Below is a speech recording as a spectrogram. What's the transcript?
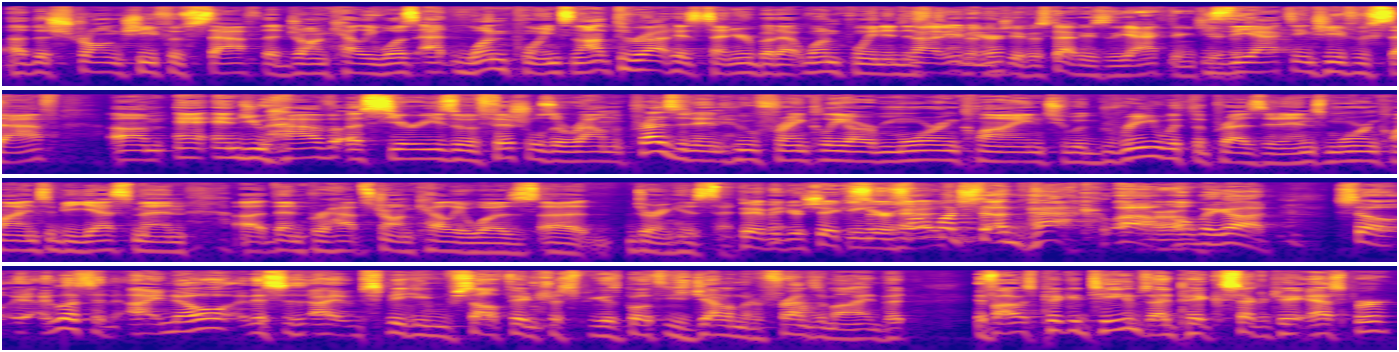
the strong chief of staff that John Kelly was at one point, not throughout his tenure, but at one point in He's his not tenure. even the chief of staff. He's the acting chief. He's the acting chief of staff. Um, and, and, you have a series of officials around the president who, frankly, are more inclined to agree with the president, more inclined to be yes men uh, than perhaps John Kelly was uh, during his tenure. David, you're shaking so, your head. So much to unpack. Wow. Right. Oh, my God. So, uh, listen, I know this is, I'm speaking self interest because both these gentlemen are friends of mine, but if I was picking teams, I'd pick Secretary Esper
